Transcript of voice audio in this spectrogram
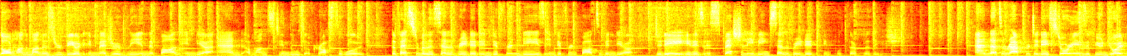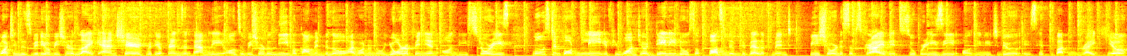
Lord Hanuman is revered immeasurably in Nepal, India, and amongst Hindus across the world. The festival is celebrated in different days in different parts of India. Today, it is especially being celebrated in Uttar Pradesh. And that's a wrap for today's stories. If you enjoyed watching this video, be sure to like and share it with your friends and family. Also, be sure to leave a comment below. I want to know your opinion on these stories. Most importantly, if you want your daily dose of positive development, be sure to subscribe. It's super easy. All you need to do is hit the button right here.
